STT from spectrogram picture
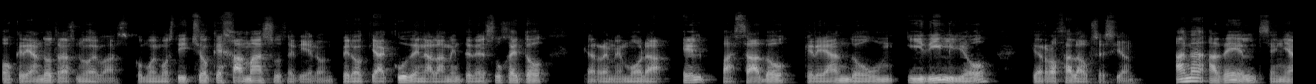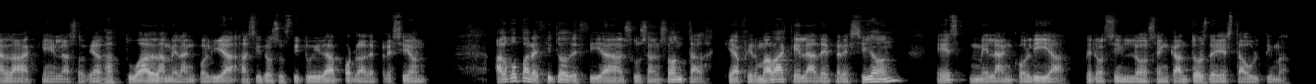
o creando otras nuevas, como hemos dicho, que jamás sucedieron, pero que acuden a la mente del sujeto que rememora el pasado, creando un idilio que roza la obsesión. Ana Adel señala que en la sociedad actual la melancolía ha sido sustituida por la depresión, algo parecido decía Susan Sontag, que afirmaba que la depresión es melancolía, pero sin los encantos de esta última.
